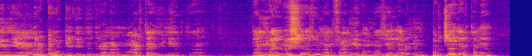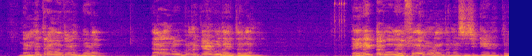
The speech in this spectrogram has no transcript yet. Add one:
ನಿಮ್ಗೆ ಏನಾದರೂ ಡೌಟ್ ಇದ್ದಿದ್ರೆ ನಾನು ಮಾಡ್ತಾ ಇದ್ದೀನಿ ಅಂತ. ನನ್ನ ವೆಲ್ ವಿಷಯಸು ನನ್ನ ಫ್ಯಾಮಿಲಿ ಮೆಂಬರ್ಸ್ ಎಲ್ಲರೂ ನಿಮ್ಗೆ ಪರಿಚಯ ತಾನೆ. ನನ್ನ ಹತ್ರ ಮಾತಾಡೋದು ಬೇಡ. ಯಾರಾದರೂ ಒಬ್ಬರನ್ನ ಕೇಳ್ಬೋದಾಯ್ತಲ್ಲ? ಡೈರೆಕ್ಟಾಗಿ ಹೋಗಿ ಎಫ್ ಐ ಆರ್ ಮಾಡೋಂಥ ನೆಸೆಸಿಟಿ ಏನಿತ್ತು?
